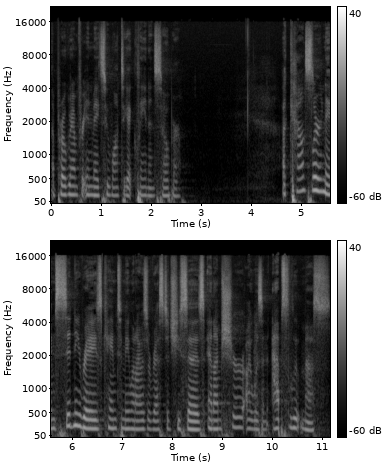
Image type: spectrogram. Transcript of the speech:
a program for inmates who want to get clean and sober. A counselor named Sydney Reyes came to me when I was arrested, she says, and I'm sure I was an absolute mess.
